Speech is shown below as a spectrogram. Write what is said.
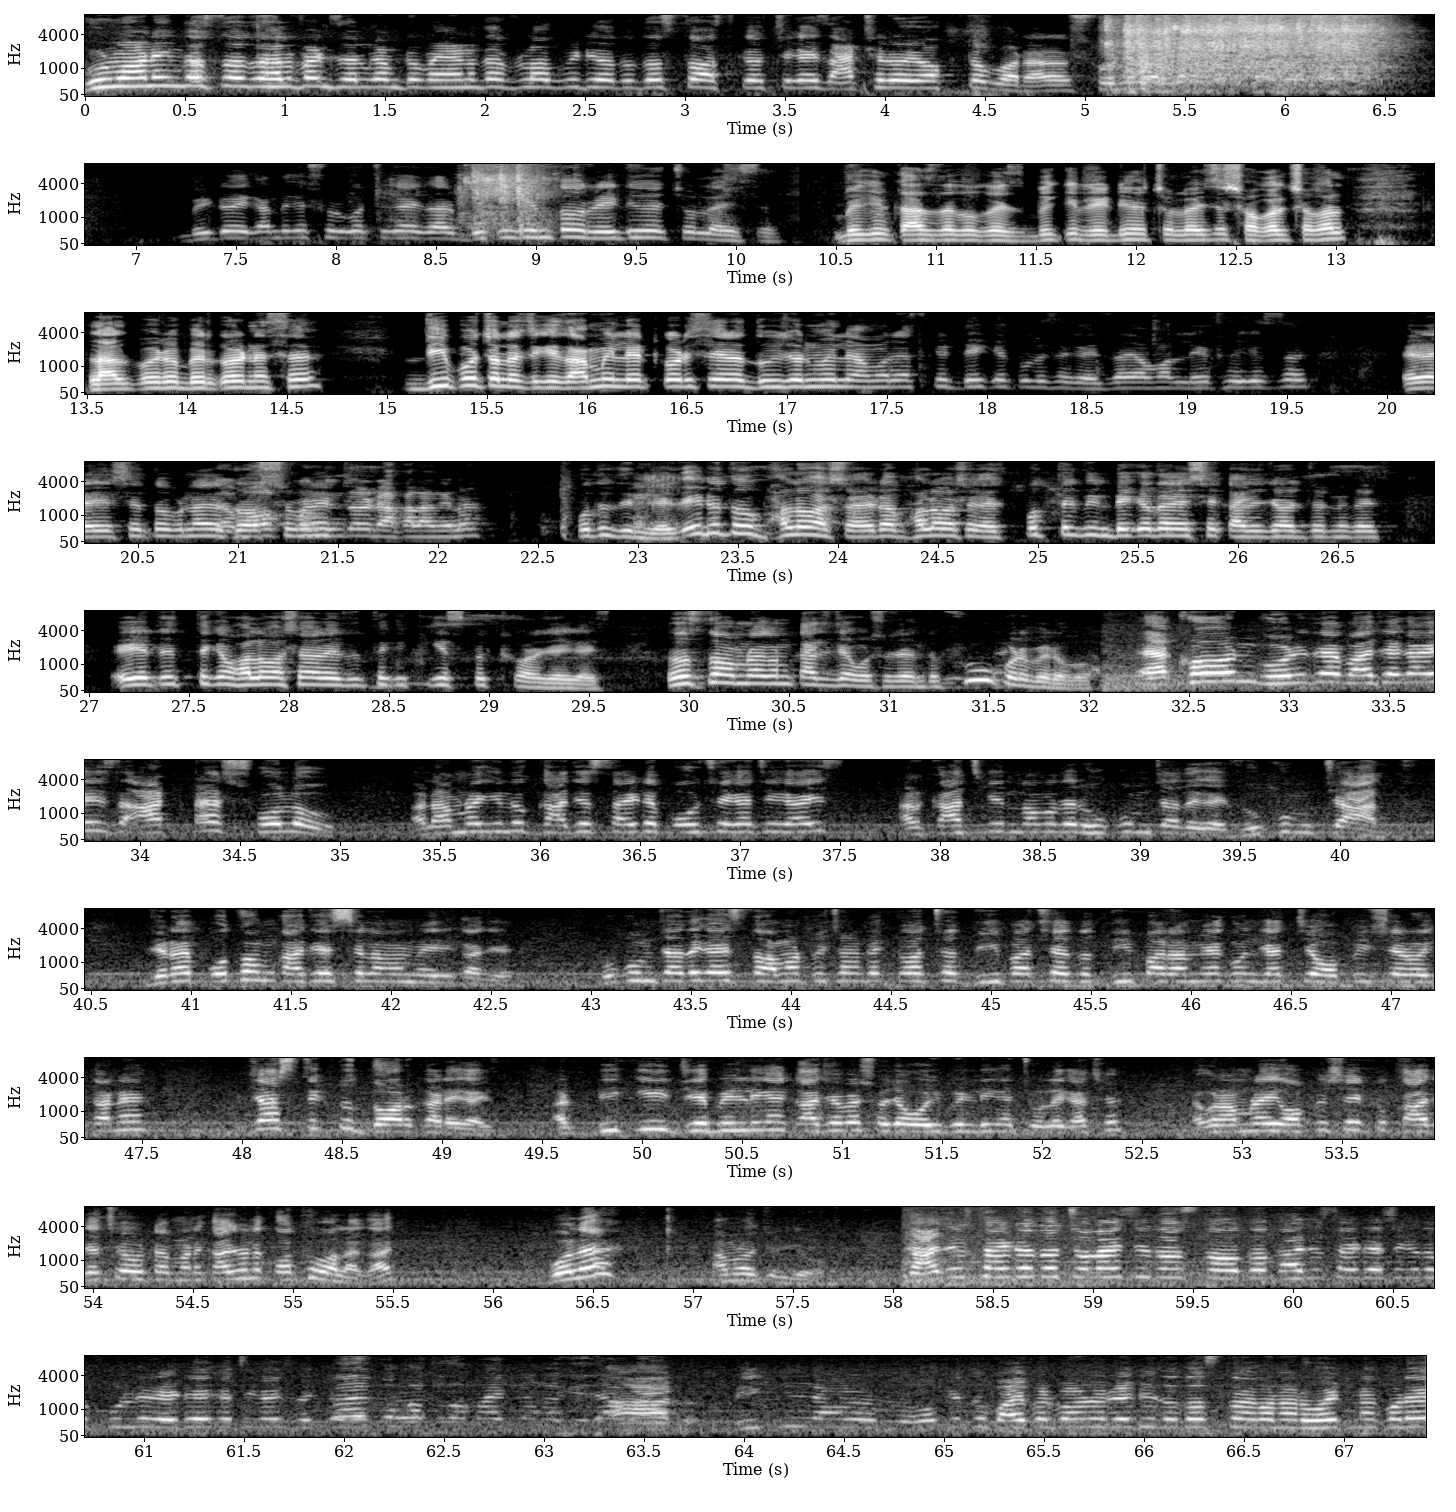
Good morning দোস্ত। তো hello friends welcome to my another blog video তো দোস্ত আজকে হচ্ছে গাইজ আঠেরোই অক্টোবর আর শনিবার ভিডিও এখান থেকে শুরু করছি গাইজ আর বিকি কিন্তু রেডি হয়ে চলে এসেছে। বিকির কাজ দেখো গাইজ বিকি রেডি হয়ে চলে এসেছে সকাল সকাল লাল পয়রও বের করে নিয়েছে। দীপও চলেছে গাইজ আমি লেট করেছি এরা দুইজন মিলে আমার আজকে ডেকে তুলেছে গাইজ তাই আমার লেট হয়ে গেছে। এরা এসে তো মানে দশ মিনিট ধরে ডাকা লাগে না? প্রতিদিন গাইজ এটা তো ভালোবাসা এটা ভালোবাসা গাইজ প্রত্যেকদিন ডেকে দেয় এসে কাজে যাওয়ার জন্য গাইজ এদের থেকে ভালোবাসা আর এদের থেকে কি এক্সপেক্ট করা যায় গাইজ দোস্ত, আমরা এখন কাজে যাব সোজান্ত ফু করে বেরোবো। এখন ঘড়িতে বাজে গাইজ আটটা ষোলো। আর আমরা কিন্তু কাজের সাইডে পৌঁছে গেছি গাইস আর কাজ কিন্তু আমাদের হুকুম চাঁদে গাইস হুকুম চাঁদ। যেটা প্রথম কাজে এসেছিলাম আমি এই কাজে। হুকুম চাঁদে গাইস তো আমার পিছনে দেখতে পাচ্ছ দ্বীপ আছে। তো দ্বীপ আর আমি এখন যাচ্ছি অফিসের ওইখানে। জাস্ট একটু দরকারে গাইস আর বিকি যে বিল্ডিং এ কাজ হবে, সোজা ওই বিল্ডিং এ চলে গেছে। এখন আমরা এই অফিসে একটু কাজ আছে, ওটা মানে কাজ মানে কথা বলা কাজ। বলে আমরা চলে যাব। কাজের সাইডে তো চলে আসছি দোস্ত, তো কাজের সাইডে এসে কিন্তু ফুললি রেডি হয়ে গেছি গাইজ দেখতে। আর বিকি আর ও কিন্তু বাইপার বানানো রেডি তো দোস্ত, এখন আর ওয়েট না করে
